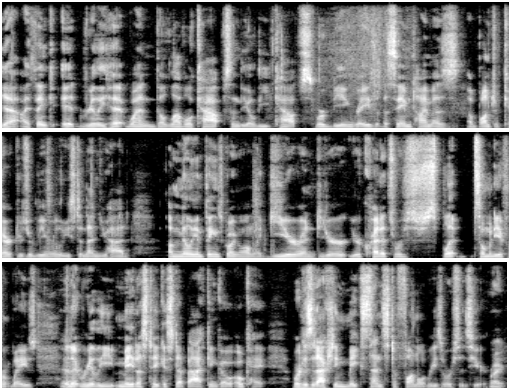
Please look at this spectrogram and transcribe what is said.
Yeah, I think it really hit when the level caps and the elite caps were being raised at the same time as a bunch of characters were being released, and then you had a million things going on like gear and your your credits were split so many different ways that it really made us take a step back and go, okay, where does it actually make sense to funnel resources here? Right.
